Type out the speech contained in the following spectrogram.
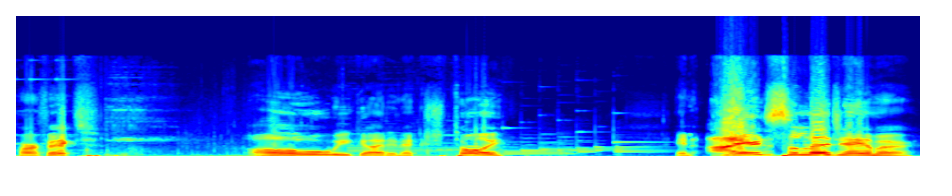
Perfect. Oh, we got an extra toy. An iron sledgehammer!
